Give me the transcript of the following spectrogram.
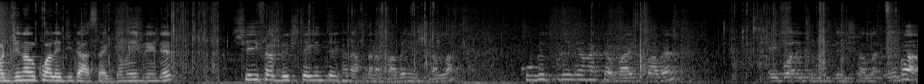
অরিজিনাল কোয়ালিটিটা আছে একদম এই গ্রেডের সেই ফ্যাব্রিক্সটাই কিন্তু এখানে আপনারা পাবেন ইনশাল্লাহ খুবই প্রিমিয়াম একটা বাইক পাবেন এই কোয়ালিটির মধ্যে ইনশাল্লাহ এবার,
